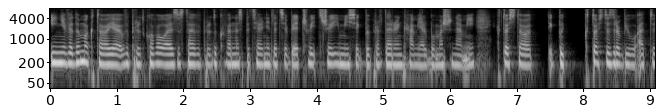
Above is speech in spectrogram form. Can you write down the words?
I nie wiadomo, kto je wyprodukował, ale zostały wyprodukowane specjalnie dla ciebie, czy, czyimiś jakby, prawda, rękami albo maszynami. Ktoś to jakby ktoś to zrobił, a to,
